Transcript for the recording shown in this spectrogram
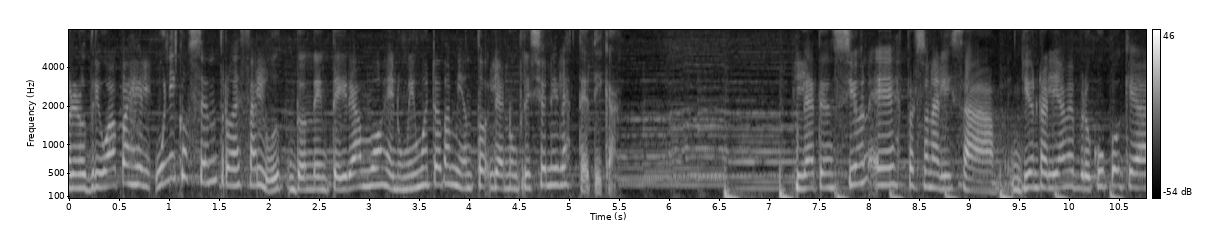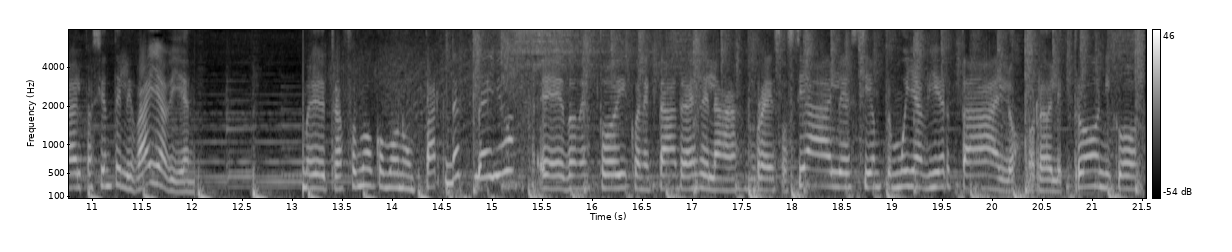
Bueno, Nutriguapa es el único centro de salud donde integramos en un mismo tratamiento la nutrición y la estética. La atención es personalizada. Yo en realidad me preocupo que al paciente le vaya bien. Me transformo como en un partner de ellos, eh, donde estoy conectada a través de las redes sociales, siempre muy abierta en los correos electrónicos,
